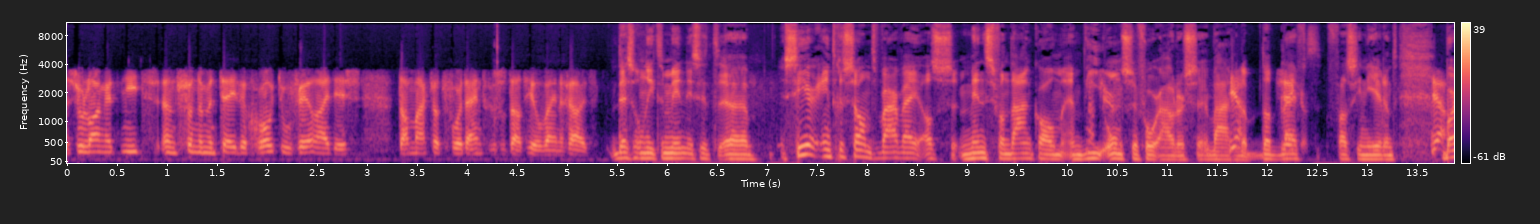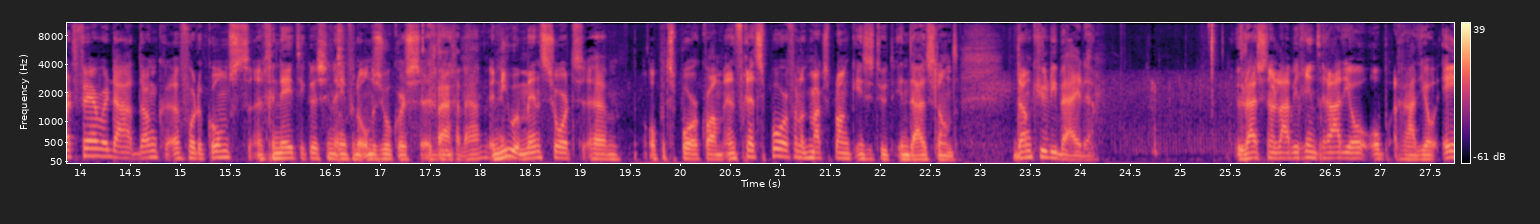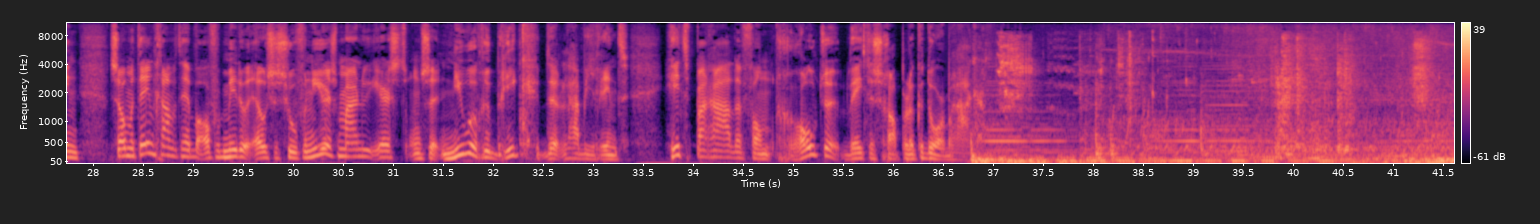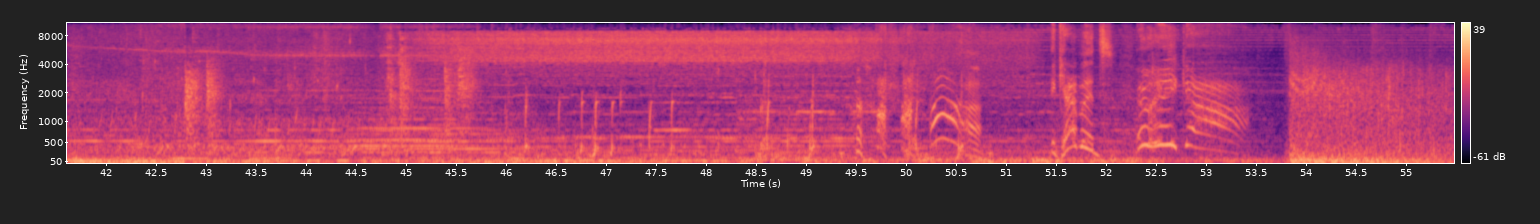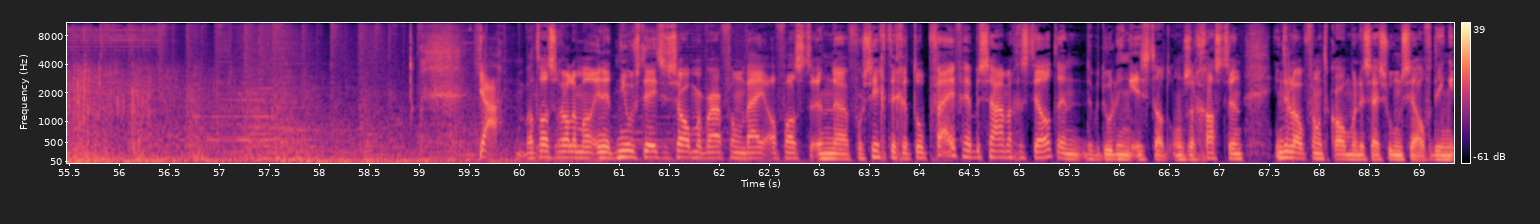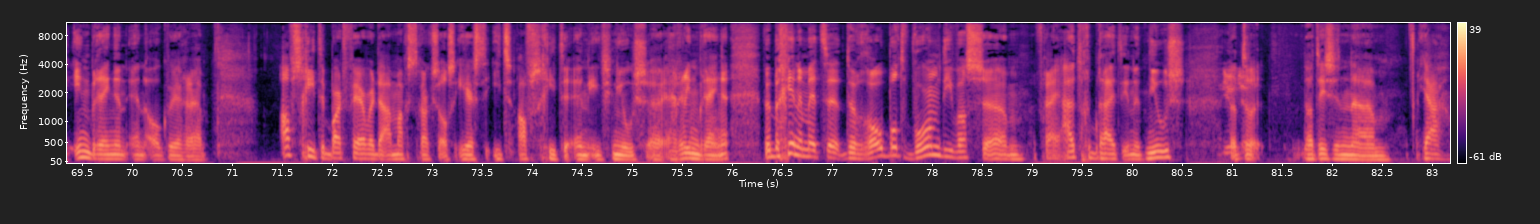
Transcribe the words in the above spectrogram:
zolang het niet een fundamentele grote hoeveelheid is dan maakt dat voor het eindresultaat heel weinig uit. Desalniettemin is het uh, zeer interessant waar wij als mens vandaan komen... en wie onze voorouders uh, waren. dat, dat blijft fascinerend. Bart Verwerda, dank voor de komst. Een geneticus en een van de onderzoekers... Graag gedaan. een nieuwe menssoort op het spoor kwam. En Fred Spoor van het Max Planck Instituut in Duitsland. Dank jullie beiden. U luistert naar Labyrinth Radio op Radio 1. Zometeen gaan we het hebben over middeleeuwse souvenirs. Maar nu eerst onze nieuwe rubriek, de Labyrinth. Hitparade van grote wetenschappelijke doorbraken. Ik heb het! Eureka! Ja, wat was er allemaal in het nieuws deze zomer... waarvan wij alvast een uh, voorzichtige top 5 hebben samengesteld. En de bedoeling is dat onze gasten in de loop van het komende seizoen... zelf dingen inbrengen en ook weer uh, afschieten. Bart Verwerda mag straks als eerste iets afschieten en iets nieuws uh, erin brengen. We beginnen met de robotworm. Die was ehm, vrij uitgebreid in het nieuws. Dat, dat is een, ehm, ja,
